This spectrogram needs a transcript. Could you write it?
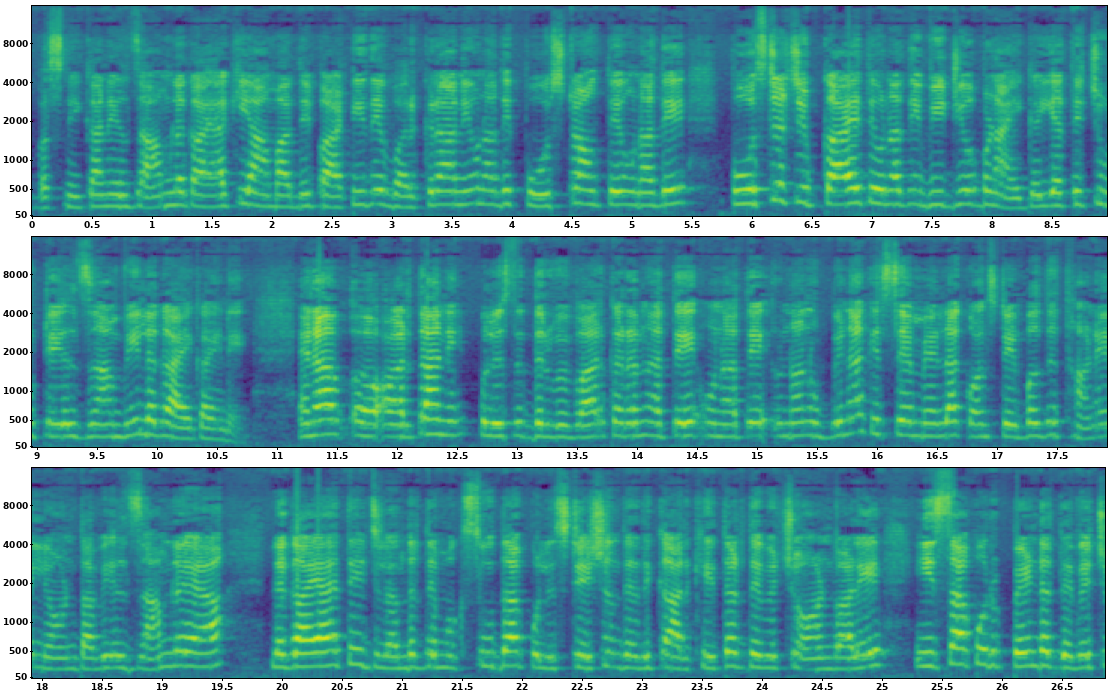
ਵਸਨੀਕਾਂ ਨੇ ਇਲਜ਼ਾਮ ਲਗਾਇਆ ਕਿ ਆਮ ਆਦਮੀ ਪਾਰਟੀ ਦੇ ਵਰਕਰਾਂ ਨੇ ਉਹਨਾਂ ਦੇ ਪੋਸਟਰਾਂ ਉੱਤੇ ਉਹਨਾਂ ਦੇ ਪੋਸਟਰ ਚਿਪਕਾਏ ਤੇ ਉਹਨਾਂ ਦੀ ਵੀਡੀਓ ਬਣਾਈ ਗਈ ਹੈ ਤੇ ਝੂਠੇ ਇਲਜ਼ਾਮ ਵੀ ਲਗਾਏ ਗਏ ਨੇ। ਇਹਨਾਂ ਔਰਤਾਂ ਨੇ ਪੁਲਿਸ ਦੇ ਦੁਰਵਿਵਹਾਰ ਕਰਨ ਅਤੇ ਉਹਨਾਂ ਤੇ, ਉਹਨਾਂ ਨੂੰ ਬਿਨਾਂ ਕਿਸੇ ਮਹਿਲਾ ਕਾਂਸਟੇਬਲ ਦੇ ਥਾਣੇ ਲਿਆਉਣ ਦਾ ਵੀ ਇਲਜ਼ਾਮ ਲਾਇਆ। ਲਗਾਇਆ ਹੈ ਤੇ ਜਲੰਧਰ ਦੇ ਮਕਸੂਦਾ ਪੁਲਿਸ ਸਟੇਸ਼ਨ ਦੇ ਅਧਿਕਾਰ ਖੇਤਰ ਦੇ ਵਿੱਚ ਆਉਣ ਵਾਲੇ ਈਸਾਪੁਰ ਪਿੰਡ ਦੇ ਵਿੱਚ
